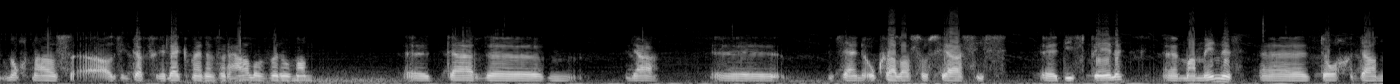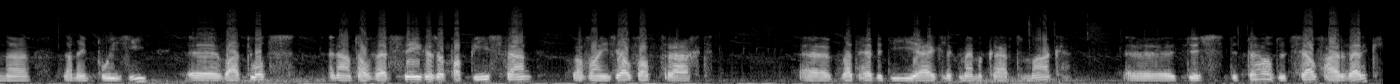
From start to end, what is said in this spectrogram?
nogmaals, als ik dat vergelijk met een verhaal of een roman, daar ja, er eh, zijn ook wel associaties eh, die spelen, eh, maar minder toch dan, dan in poëzie, waar plots een aantal versregels op papier staan waarvan je zelf afvraagt wat hebben die eigenlijk met elkaar te maken. Uh, dus de taal doet zelf haar werk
